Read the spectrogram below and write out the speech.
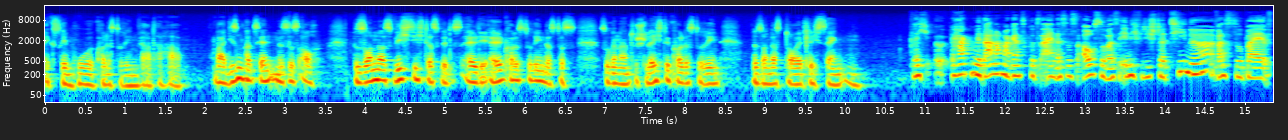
extrem hohe Cholesterinwerte haben. Bei diesen Patienten ist es auch besonders wichtig, dass wir das LDL-Cholesterin, dass das sogenannte schlechte Cholesterin besonders deutlich senken. Vielleicht haken wir da noch mal ganz kurz ein. Das ist auch so was ähnlich wie die Statine, was so bei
